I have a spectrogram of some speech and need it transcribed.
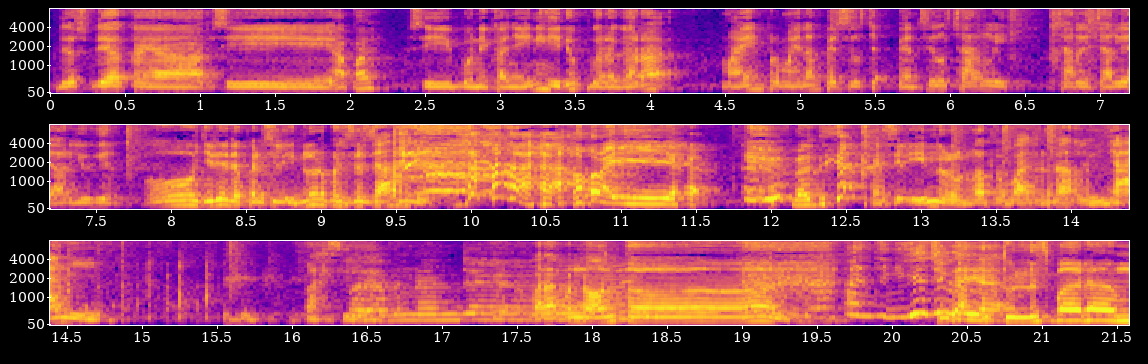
Terus dia kayak si apa? Si bonekanya ini hidup gara-gara main permainan pensil pensil Charlie. Charlie Charlie are you here? oh jadi ada pensil Inul ada pensil Charlie oh iya. Berarti pensil Inul atau pensil Charlie nyanyi pasti Para penonton. para penonton anjing iya juga cintaku ya. tulus padamu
